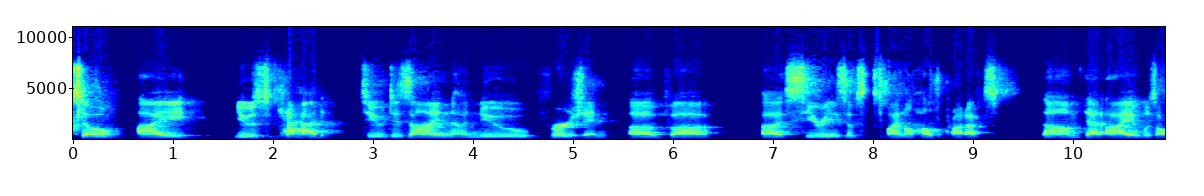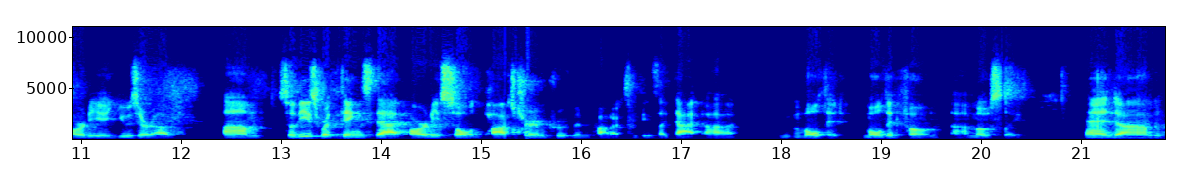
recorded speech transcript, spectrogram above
So I used CAD to design a new version of uh, a series of spinal health products um, that I was already a user of. Um, so these were things that already sold, posture improvement products and things like that, uh, molded, molded foam uh, mostly. And um,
